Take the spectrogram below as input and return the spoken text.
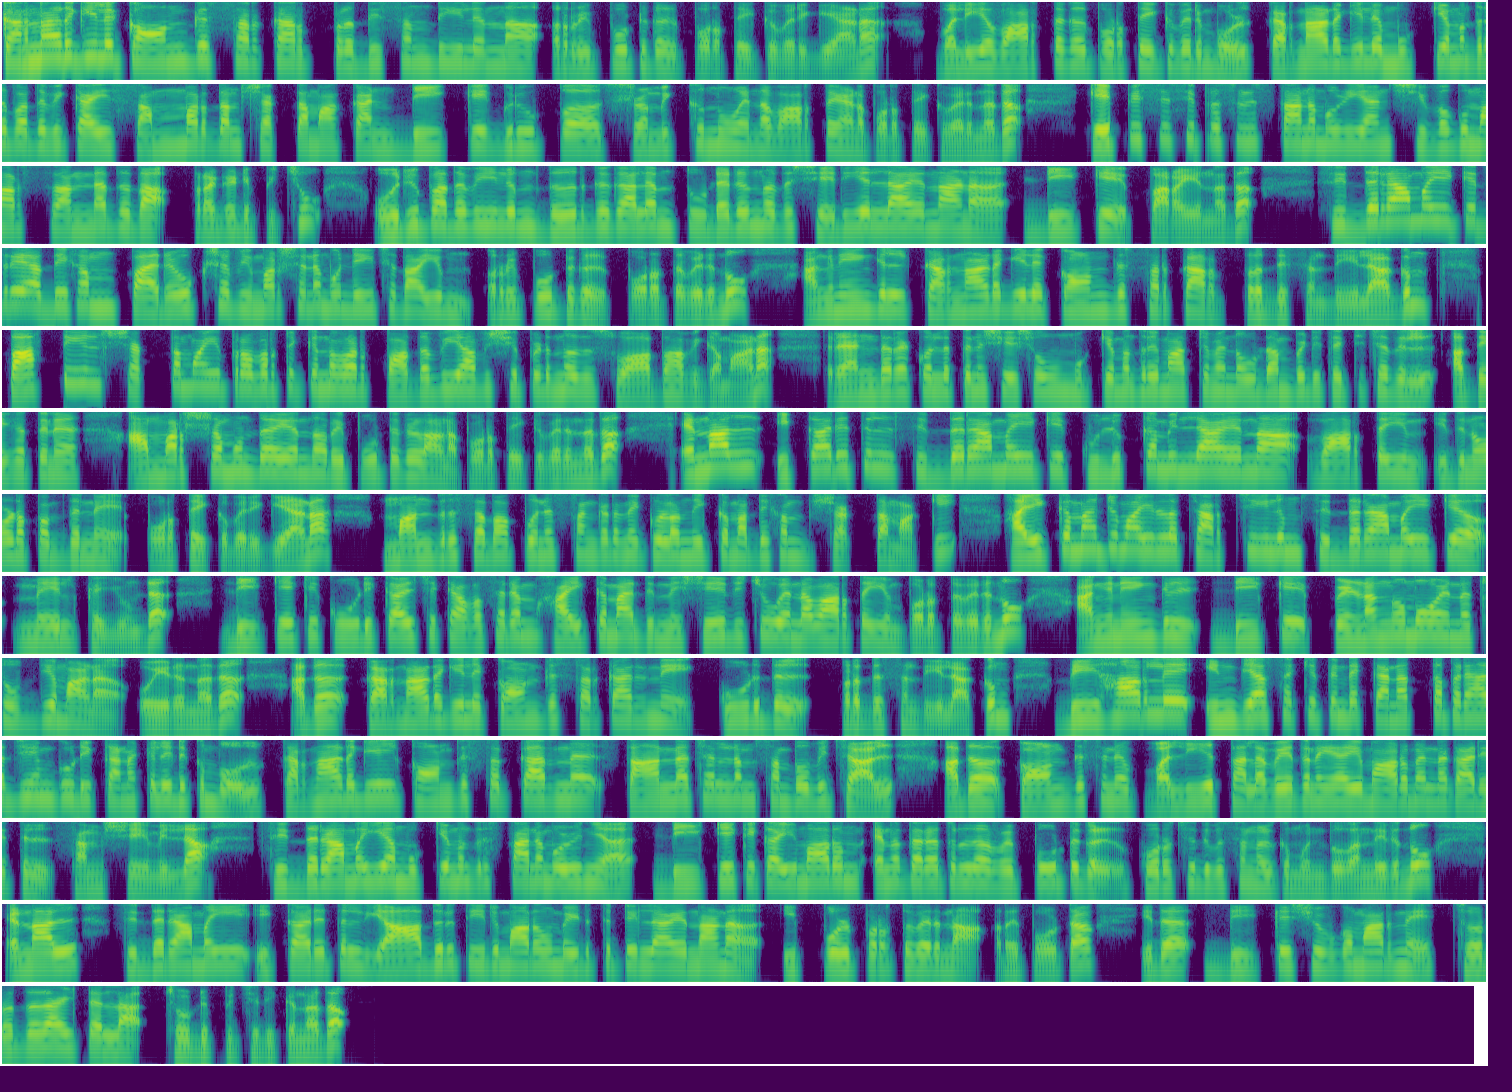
കർണാടകയിലെ കോൺഗ്രസ് സർക്കാർ പ്രതിസന്ധിയിലെന്ന റിപ്പോർട്ടുകൾ പുറത്തേക്ക് വരികയാണ്. വലിയ വാർത്തകൾ പുറത്തേക്ക് വരുമ്പോൾ കർണാടകയിലെ മുഖ്യമന്ത്രി പദവിക്കായി സമ്മർദ്ദം ശക്തമാക്കാൻ ഡി കെ ഗ്രൂപ്പ് ശ്രമിക്കുന്നു എന്ന വാർത്തയാണ് പുറത്തേക്ക് വരുന്നത്. K P C C president സ്ഥാനം ഒഴിയാൻ ശിവകുമാർ സന്നദ്ധത പ്രകടിപ്പിച്ചു. ഒരു പദവിയിലും ദീർഘകാലം തുടരുന്നത് ശരിയല്ല എന്നാണ് ഡി കെ പറയുന്നത്. സിദ്ധരാമയ്യക്കെതിരെ അദ്ദേഹം പരോക്ഷ വിമർശനം ഉന്നയിച്ചതായും റിപ്പോർട്ടുകൾ പുറത്തുവരുന്നു. അങ്ങനെയെങ്കിൽ കർണാടകയിലെ കോൺഗ്രസ് സർക്കാർ പ്രതിസന്ധിയിലാകും. പാർട്ടിയിൽ ശക്തമായി പ്രവർത്തിക്കുന്നവർ പദവി ആവശ്യപ്പെടുന്നത് സ്വാഭാവികമാണ്. രണ്ടര കൊല്ലത്തിന് ശേഷവും മുഖ്യമന്ത്രി മാറ്റമെന്ന ഉടമ്പടി തെറ്റിച്ചതിൽ അദ്ദേഹത്തിന് അമർഷമുണ്ട് എന്ന റിപ്പോർട്ടുകളാണ് പുറത്തേക്ക് വരുന്നത്. എന്നാൽ ഇക്കാര്യത്തിൽ സിദ്ധരാമയ്യയ്ക്ക് കുലുക്കമില്ല എന്ന വാർത്തയും ഇതിനോടൊപ്പം തന്നെ പുറത്തേക്ക് വരികയാണ്. മന്ത്രിസഭ പുനഃസംഘടനയ്ക്കുള്ള നീക്കം അദ്ദേഹം ശക്തമാക്കി. ഹൈക്കമാൻഡുമായുള്ള ചർച്ചയിലും സിദ്ധരാമയ്യയ്ക്ക് മേൽക്കൈയുണ്ട്. ഡി കെക്ക് കൂടിക്കാഴ്ചയ്ക്ക് അവസരം ഹൈക്കമാൻഡ് നിഷേധിച്ചു എന്ന വാർത്തയും പുറത്തുവരുന്നു. അങ്ങനെയെങ്കിൽ ഡി കെ പിണങ്ങുമോ എന്ന ചോദ്യമാണ് ഉയരുന്നത്. അത് കർണാടകയിലെ കോൺഗ്രസ് സർക്കാരിനെ കൂടുതൽ പ്രതിസന്ധിയിലാക്കും. ബീഹാറിലെ ഇന്ത്യ സഖ്യത്തിന്റെ കനത്ത പരാജയം കൂടി കണക്കിലെടുക്കുമ്പോൾ കർണാടകയിൽ കോൺഗ്രസ് സർക്കാരിന് സ്ഥാനചലനം സംഭവിച്ചാൽ അത് കോൺഗ്രസിന് വലിയ തലവേദനയായി മാറുമെന്ന കാര്യത്തിൽ സംശയമില്ല. സിദ്ധരാമയ്യ മുഖ്യമന്ത്രി സ്ഥാനം ഒഴിഞ്ഞ് ഡി കെക്ക് കൈമാറും എന്ന തരത്തിലുള്ള റിപ്പോർട്ടുകൾ കുറച്ച് ദിവസങ്ങൾക്ക് മുൻപ് വന്നിരുന്നു. എന്നാൽ സിദ്ധരാമയ്യ ഇക്കാര്യത്തിൽ യാതൊരു തീരുമാനവും എടുത്തിട്ടില്ല എന്നാണ് ഇപ്പോൾ പുറത്തുവരുന്ന റിപ്പോർട്ട്. ഇത് ഡി കെ ശിവകുമാറിനെ ചെറുതായിട്ടല്ല ചൊടിപ്പിച്ചിരിക്കുന്നത്.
